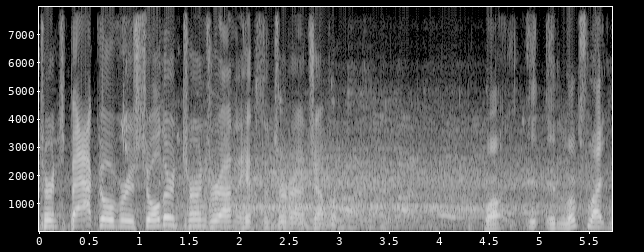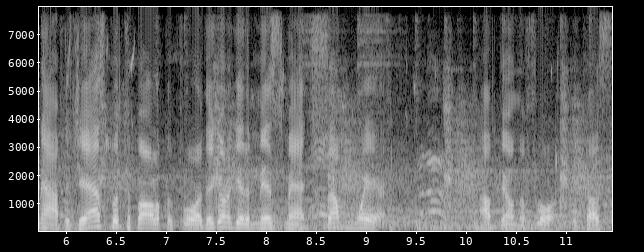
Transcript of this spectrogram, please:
turns back over his shoulder and turns around and hits the turnaround jumper. Well, it, it, looks like now if the Jazz put the ball up the floor, they're going to get a mismatch somewhere out there on the floor because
